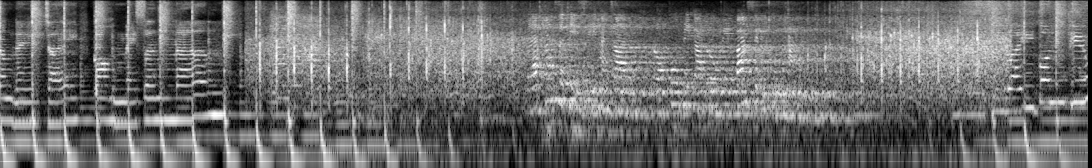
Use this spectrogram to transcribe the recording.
ดังในใจกล้องในสนามและท่านสถิตศรีหันจันทร์รองผู้ในการโรงเรียนบ้านสิริทุมค่ะไหลบนผิว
